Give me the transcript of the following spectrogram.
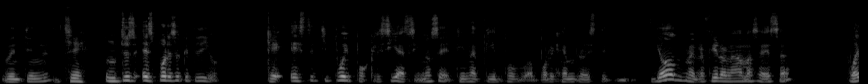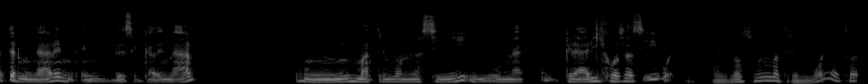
¿Me entiendes? Sí. Entonces, es por eso que te digo, que este tipo de hipocresía, si no se detiene a tiempo, por ejemplo, este, yo me refiero nada más a esa, puede terminar en, en desencadenar un matrimonio así y una crear hijos así, güey. Pues no solo un matrimonio, to-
